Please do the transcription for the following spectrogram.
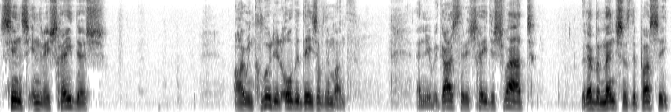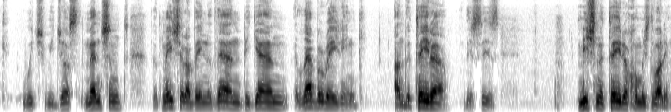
since in Chodesh are included all the days of the month. And in regards to Rosh Chodesh Shvat, the Rebbe mentions the pasuk which we just mentioned that Moshe Rabbeinu then began elaborating on the Torah. This is Mishnah Torah Chumash Dvarim.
